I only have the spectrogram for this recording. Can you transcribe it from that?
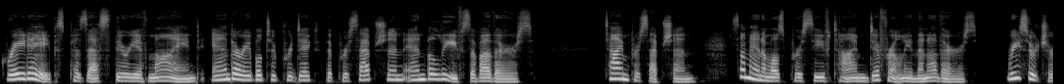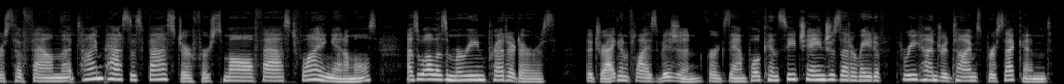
great apes possess theory of mind and are able to predict the perception and beliefs of others. Time perception. Some animals perceive time differently than others. Researchers have found that time passes faster for small, fast flying animals, as well as marine predators. The dragonfly's vision, for example, can see changes at a rate of 300 times per second.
